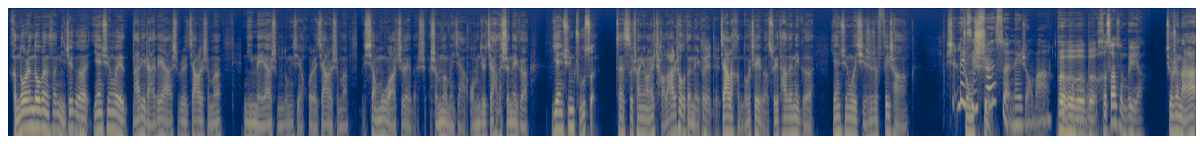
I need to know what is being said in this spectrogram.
很多人都问说你这个烟熏味哪里来的呀？是不是加了什么泥煤啊，什么东西，或者加了什么橡木啊之类的？什什么都没加，我们就加的是那个烟熏竹笋，在四川用来炒腊肉的那个，对对加了很多这个，所以它的那个烟熏味其实是非常，是类似于酸笋那种吗？不不不不，和酸笋不一样。就是拿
